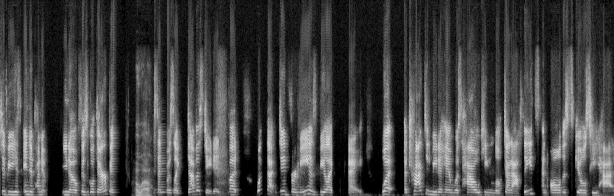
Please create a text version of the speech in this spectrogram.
to be his independent, you know, physical therapist. Oh, wow. And was like devastated. But what that did for me is be like, okay, what attracted me to him was how he looked at athletes and all the skills he had.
